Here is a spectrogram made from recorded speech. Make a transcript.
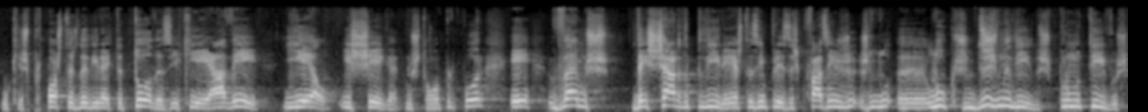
O que as propostas da direita todas, e aqui é a AD, IEL e Chega nos estão a propor é vamos deixar de pedir a estas empresas que fazem eh, lucros desmedidos por motivos,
